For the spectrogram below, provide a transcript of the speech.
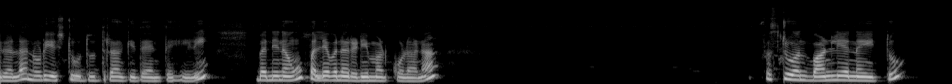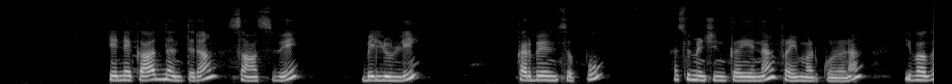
ಇರಲ್ಲ. ನೋಡಿ, ಎಷ್ಟು ಉದ್ದುದ್ರಾಗಿದೆ ಅಂತ ಹೇಳಿ. ಬನ್ನಿ, ನಾವು ಪಲ್ಯವನ್ನು ರೆಡಿ ಮಾಡ್ಕೊಳ್ಳೋಣ. ಫಸ್ಟು ಒಂದು ಬಾಣಲಿಯನ್ನು ಇಟ್ಟು ಎಣ್ಣೆ ಕಾದ ನಂತರ ಸಾಸಿವೆ, ಬೆಳ್ಳುಳ್ಳಿ, ಕರಿಬೇವಿನ ಸೊಪ್ಪು ಹಸಿಮೆಣಸಿನ್ಕಾಯಿಯನ್ನು ಫ್ರೈ ಮಾಡ್ಕೊಳ್ಳೋಣ. ಇವಾಗ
